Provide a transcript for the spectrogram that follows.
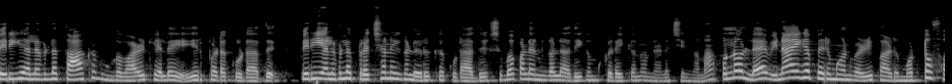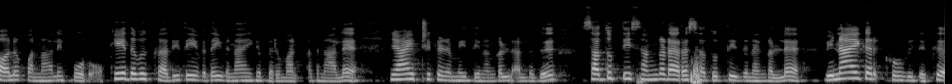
பெரிய அளவில் தாக்க தாக்கம் உங்கள் வாழ்க்கையில் ஏற்படக்கூடாது. பெரிய அளவில் பிரச்சனைகள் இருக்கக்கூடாது. சுப பலன்கள் அதிகம் கிடைக்கணும்னு நினச்சிங்கன்னா ஒன்றும் இல்லை. விநாயக பெருமான் வழிபாடு மட்டும் ஃபாலோ பண்ணாலே போதும். கேதுவுக்கு அதிதேவதை விநாயக பெருமான். அதனால் ஞாயிற்றுக்கிழமை தினங்கள் அல்லது சதுர்த்தி சங்கடார சதுர்த்தி தினங்களில் விநாயகர் கோவிலுக்கு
